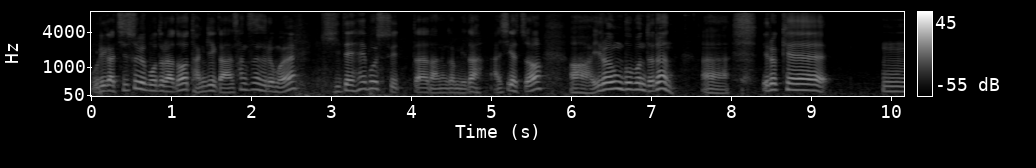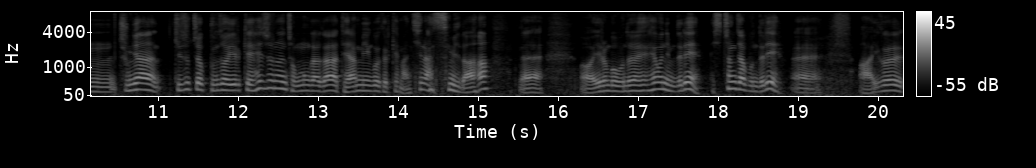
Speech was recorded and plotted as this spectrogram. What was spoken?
우리가 지수를 보더라도 단기간 상승 흐름을 기대해 볼 수 있다라는 겁니다. 아시겠죠? 아, 이런 부분들은 아, 이렇게 음, 중요한 기술적 분석 이렇게 해주는 전문가가 대한민국에 그렇게 많지는 않습니다. 네, 어, 이런 부분들 회원님들이 시청자분들이 예, 아 이걸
